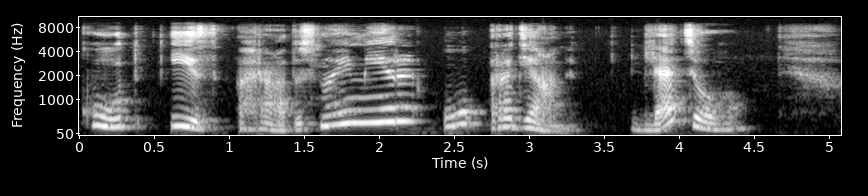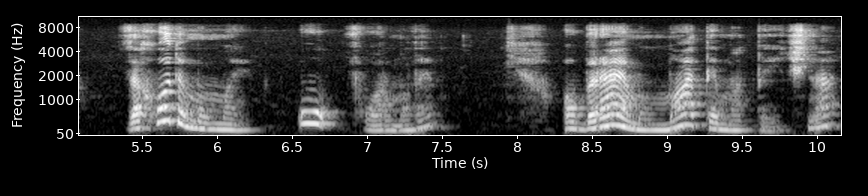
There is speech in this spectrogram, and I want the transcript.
кут із градусної міри у радіани. Для цього заходимо ми у формули, обираємо математична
